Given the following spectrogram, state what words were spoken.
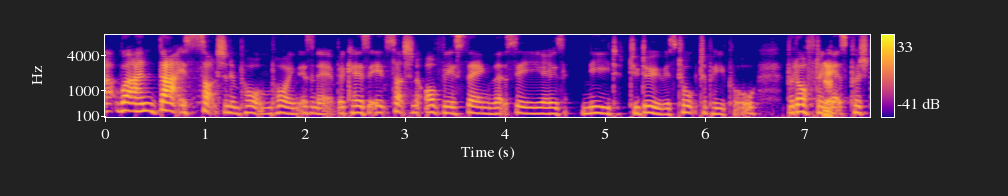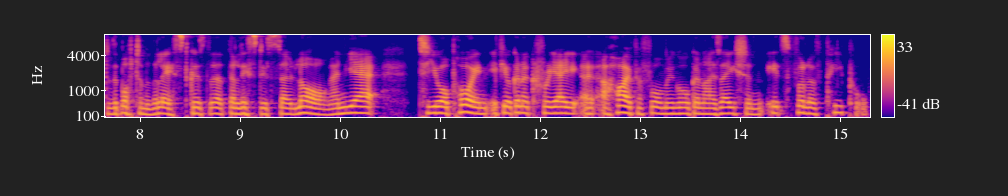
Uh, well, and that is such an important point, isn't it? Because it's such an obvious thing that CEOs need to do is talk to people, but often yeah. gets pushed to the bottom of the list because the, the list is so long. And yet, to your point, if you're going to create a, a high performing organization, it's full of people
